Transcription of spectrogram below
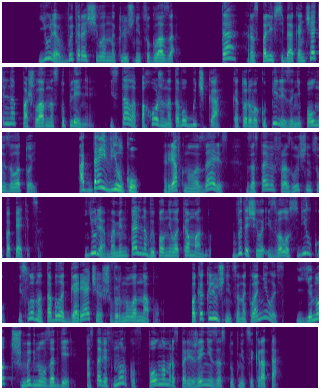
Юля вытаращила на ключницу глаза. Та, распалив себя окончательно, пошла в наступление и стала похожа на того бычка, которого купили за неполный золотой. «Отдай вилку!» – рявкнула Зайрис, заставив разлучницу попятиться. Юля моментально выполнила команду, вытащила из волос вилку и словно та была горячая швырнула на пол. Пока ключница наклонилась, енот шмыгнул за дверь, оставив норку в полном распоряжении заступницы крота.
